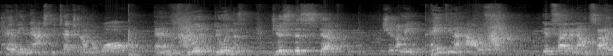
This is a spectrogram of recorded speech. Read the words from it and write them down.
heavy, nasty texture on the wall. And doing, doing this, just this step, I mean, painting a house inside and outside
